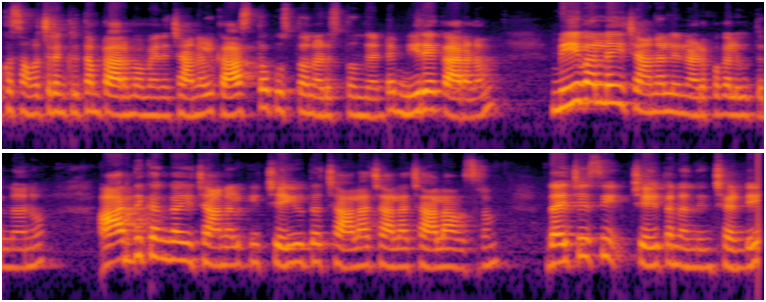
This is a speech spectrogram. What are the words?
ఒక సంవత్సరం క్రితం ప్రారంభమైన ఛానల్ కాస్త కుస్తో నడుస్తుంది అంటే మీరే కారణం. మీ వల్ల ఈ ఛానల్ని నడపగలుగుతున్నాను. ఆర్థికంగా ఈ ఛానల్కి చేయూత చాలా చాలా చాలా అవసరం. దయచేసి చేయూతను అందించండి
